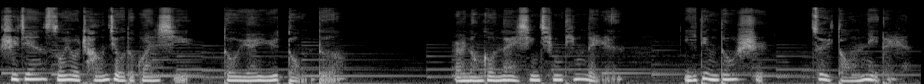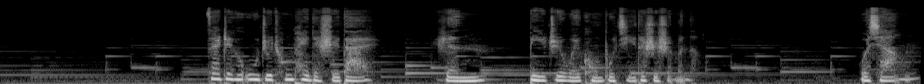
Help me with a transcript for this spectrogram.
世间所有长久的关系。都源于懂得，而能够耐心倾听的人，一定都是最懂你的人。在这个物质充沛的时代，人避之唯恐不及的是什么呢？我想，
